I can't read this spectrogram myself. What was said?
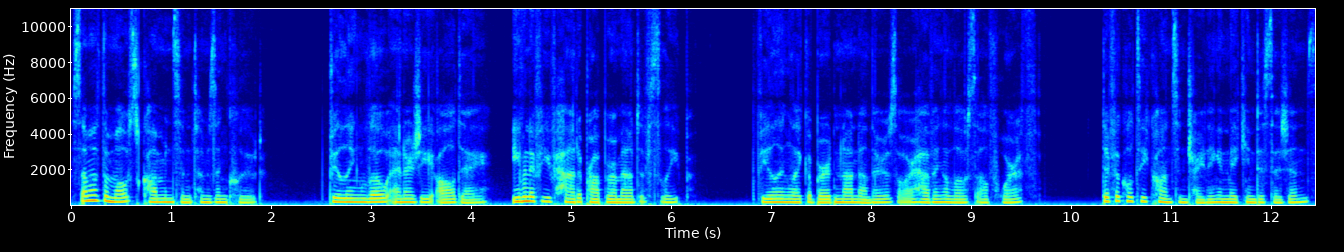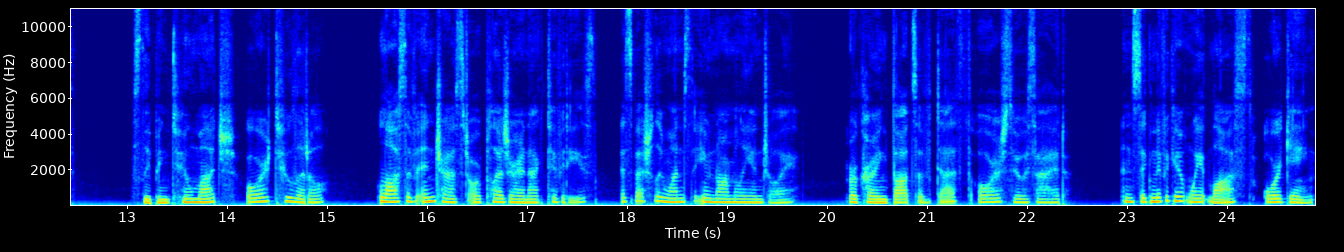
Some of the most common symptoms include feeling low energy all day, even if you've had a proper amount of sleep, feeling like a burden on others or having a low self-worth, difficulty concentrating and making decisions, sleeping too much or too little, loss of interest or pleasure in activities, especially ones that you normally enjoy, recurring thoughts of death or suicide, and significant weight loss or gain.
